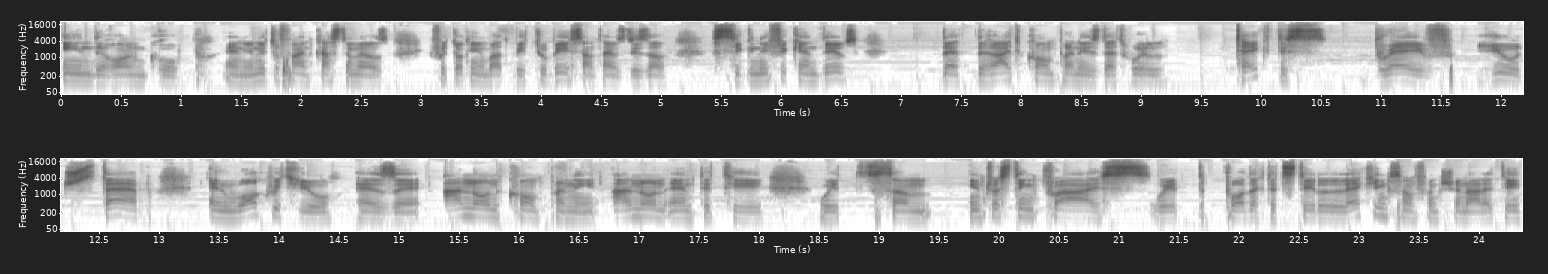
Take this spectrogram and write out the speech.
in the wrong group and you need to find customers if we're talking about b2b sometimes these are significant deals that the right companies that will take this brave, huge step and work with you as an unknown company, unknown entity with some interesting price, with the product that's still lacking some functionality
